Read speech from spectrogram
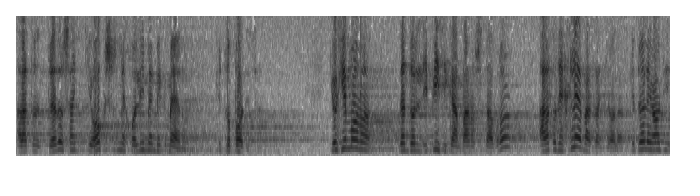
αλλά του, του έδωσαν και όξους με χολή με μειγμένο και του το πότισαν. Και όχι μόνο δεν τον λυπήθηκαν πάνω στο σταυρό αλλά τον εχλέβαζαν κιόλας και του έλεγαν ότι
